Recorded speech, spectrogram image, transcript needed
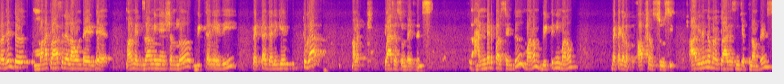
ప్రజెంట్ మన క్లాసులు ఎలా ఉంటాయంటే మనం ఎగ్జామినేషన్లో బిట్ అనేది పెట్టగలిగేట్టుగా మన క్లాసెస్ ఉంటాయి ఫ్రెండ్స్ హండ్రెడ్ పర్సెంట్ మనం బిట్ని మనం పెట్టగలం ఆప్షన్స్ చూసి. ఆ విధంగా మనం క్లాసెస్ని చెప్తున్నాం ఫ్రెండ్స్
